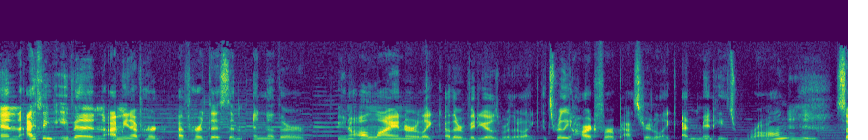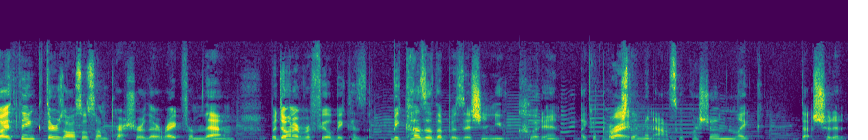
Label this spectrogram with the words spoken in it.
And I think even I mean I've heard I've heard this in another you know online or like other videos where they're like it's really hard for a pastor to like admit he's wrong. Mm-hmm. So I think there's also some pressure there right from them, but don't ever feel because because of the position you couldn't like approach Right. them and ask a question like that shouldn't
